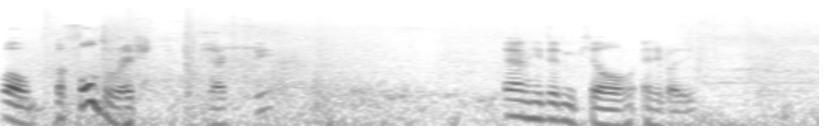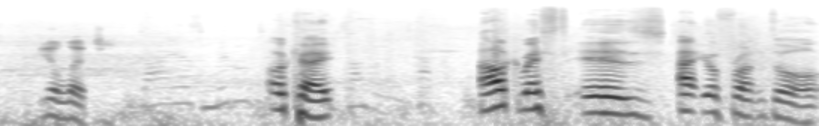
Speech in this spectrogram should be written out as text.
well, the full duration actually. And he didn't kill anybody. Be a Lich. Dire's middle tower Okay, is under attack. Alchemist is at your front door.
